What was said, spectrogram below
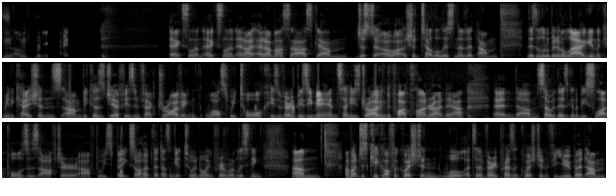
So pretty excited. Excellent, excellent, and I and I must ask, um, just oh, I should tell the listener that um, there's a little bit of a lag in the communications um, because Jeff is in fact driving whilst we talk. He's a very busy man, so he's driving to Pipeline right now, and um, so there's going to be slight pauses after after we speak. So I hope that doesn't get too annoying for everyone listening. Um, I might just kick off a question. Well, it's a very present question for you, but um,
